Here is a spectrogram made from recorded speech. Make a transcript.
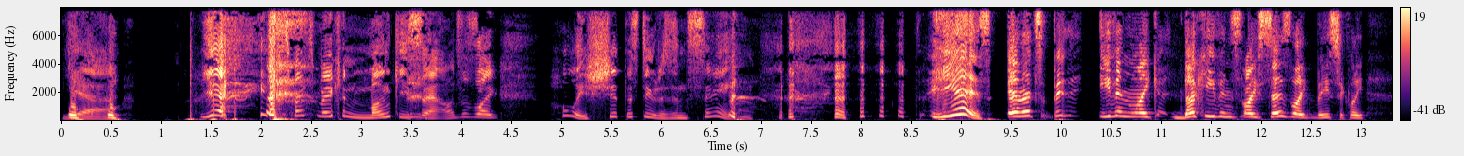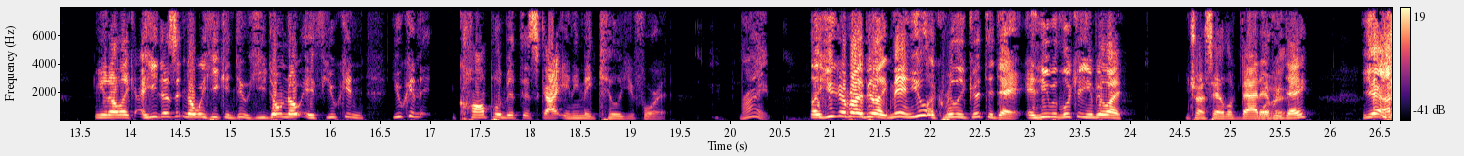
Yeah. ooh. Yeah, he starts making monkey sounds. It's like, holy shit, this dude is insane. He is, and that's even like Duck even like says like basically, you know, like he doesn't know what he can do. He don't know if you can you can compliment this guy and he may kill you for it. right. Like you could probably be like, "Man, you look really good today," and he would look at you and be like, "You trying to say I look bad What? every day?" Yeah,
